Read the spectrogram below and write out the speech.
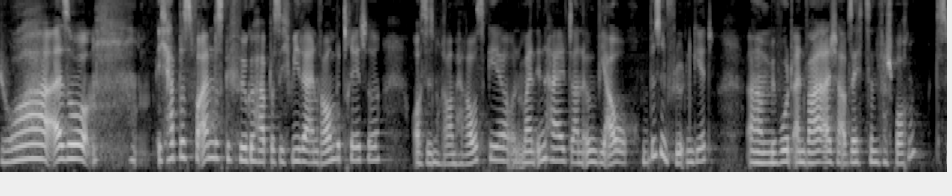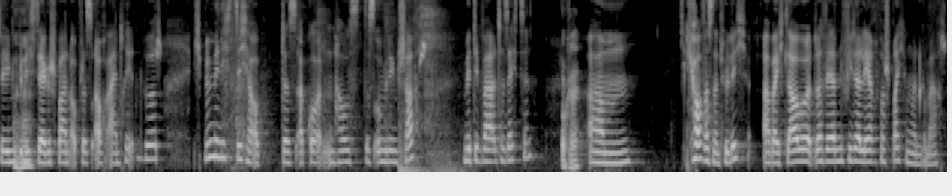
Ja, also ich habe das vor allem das Gefühl gehabt, dass ich wieder einen Raum betrete, aus diesem Raum herausgehe und mein Inhalt dann irgendwie auch ein bisschen flöten geht. Ähm, mir wurde ein Wahlalter ab 16 versprochen. Deswegen mhm. bin ich sehr gespannt, ob das auch eintreten wird. Ich bin mir nicht sicher, ob das Abgeordnetenhaus das unbedingt schafft mit dem Wahlalter 16. Okay. Ähm, ich hoffe es natürlich, aber ich glaube, da werden wieder leere Versprechungen gemacht.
